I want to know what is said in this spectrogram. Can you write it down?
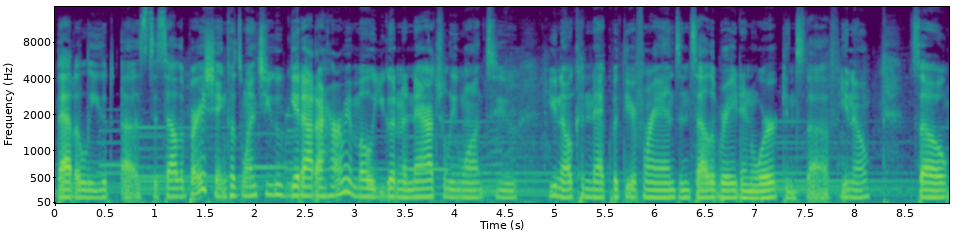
that'll lead us to celebration. Because once you get out of hermit mode you're to naturally want to you know connect with your friends and celebrate and work and stuff you know? So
